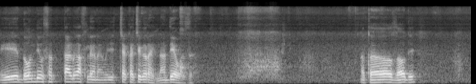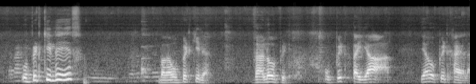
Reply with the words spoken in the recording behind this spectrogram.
हे दोन दिवसात ताड घासलं ना म्हणजे चकाचक राहील ना देवाचं. आता जाऊ दे. उपीट केलीस? बघा उपीट केल्या. झालं उपीट. उपीट तयार. या उपीट खायला.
